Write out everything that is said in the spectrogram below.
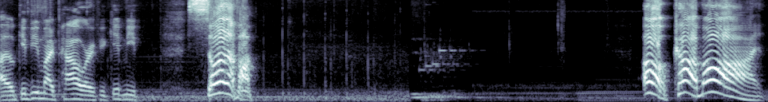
I'll give you my power if you give me... Son of a... Oh, come on!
